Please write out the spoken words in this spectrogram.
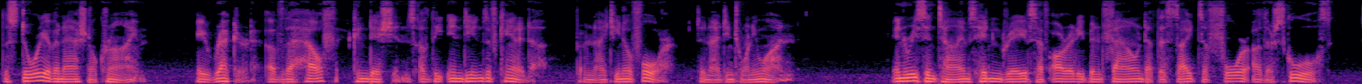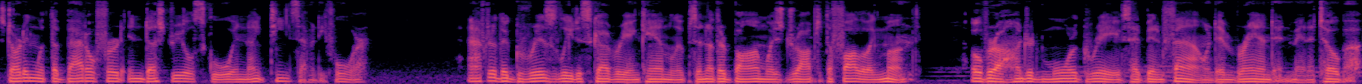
The Story of a National Crime, a record of the health conditions of the Indians of Canada from 1904 to 1921. In recent times, hidden graves have already been found at the sites of four other schools, starting with the Battleford Industrial School in 1974. After the grisly discovery in Kamloops, another bomb was dropped the following month. Over a hundred more graves had been found in Brandon, Manitoba.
